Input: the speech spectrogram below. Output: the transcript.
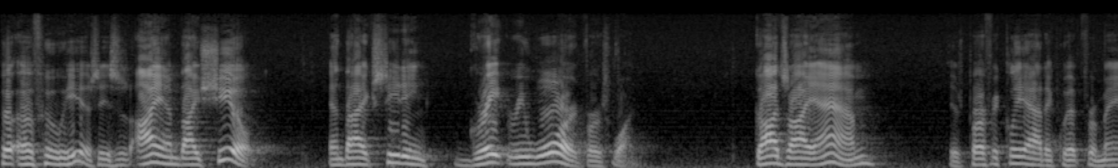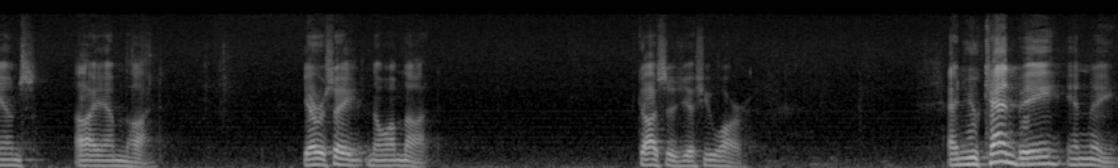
of who he is. He says, I am thy shield and thy exceeding great reward, verse 1. God's I am is perfectly adequate for man's I am not. You ever say, No, I'm not? God says, Yes, you are. And you can be in me.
